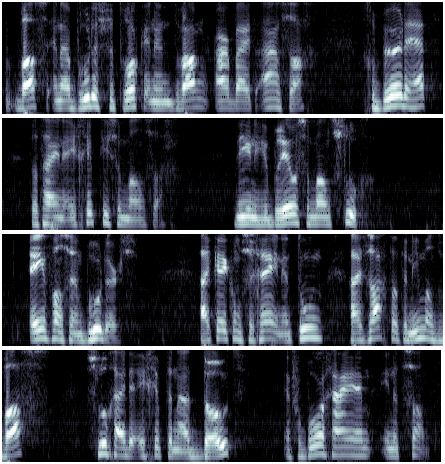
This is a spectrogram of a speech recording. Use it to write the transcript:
was en naar broeders vertrok en hun dwangarbeid aanzag, gebeurde het dat hij een Egyptische man zag, die een Hebreeuwse man sloeg. Een van zijn broeders. Hij keek om zich heen en toen hij zag dat er niemand was, sloeg hij de Egyptenaar dood en verborg hij hem in het zand.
